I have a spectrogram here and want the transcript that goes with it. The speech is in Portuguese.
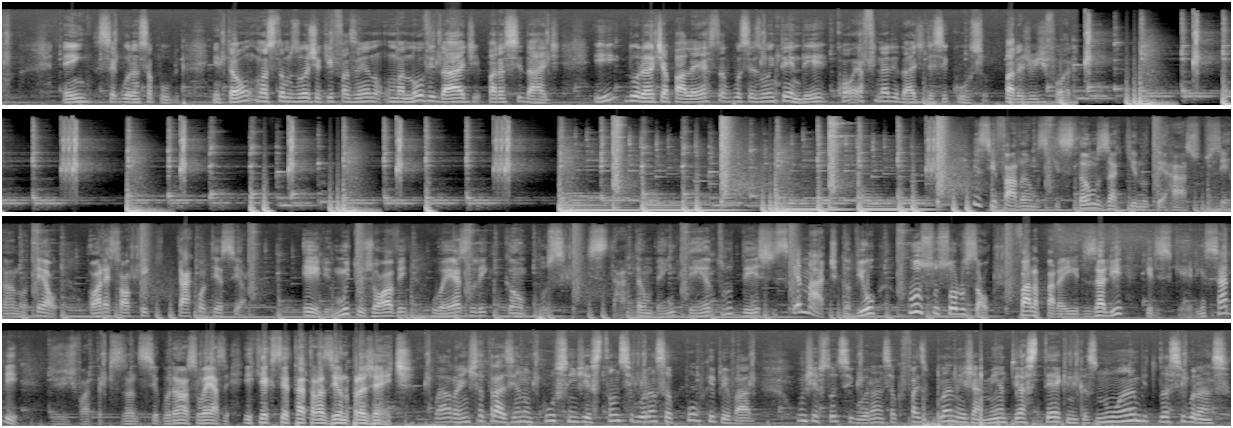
em segurança pública. Então, nós estamos hoje aqui fazendo uma novidade para a cidade. E durante a palestra vocês vão entender qual é a finalidade desse curso para Juiz de Fora. Se falamos que estamos aqui no terraço do Serrano Hotel, olha só o que está acontecendo. Ele, muito jovem, Wesley Campos, está também dentro deste esquemática, viu? Curso Solução. Fala para eles ali que eles querem saber. A gente está precisando de segurança, Wesley. E o que, que você está trazendo para gente? Claro, a gente está trazendo um curso em gestão de segurança pública e privada. Um gestor de segurança é o que faz o planejamento e as técnicas no âmbito da segurança.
